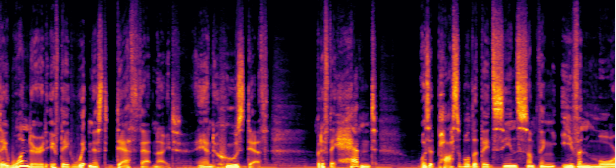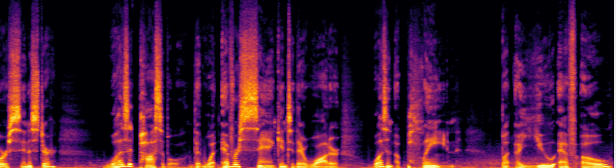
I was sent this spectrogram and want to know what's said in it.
They wondered if they'd witnessed death that night, and whose death. But if they hadn't, was it possible that they'd seen something even more sinister? Was it possible that whatever sank into their water wasn't a plane, but a UFO?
